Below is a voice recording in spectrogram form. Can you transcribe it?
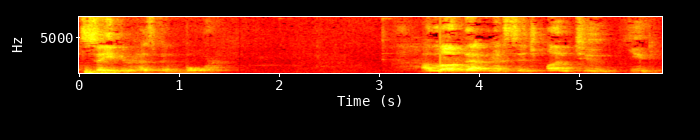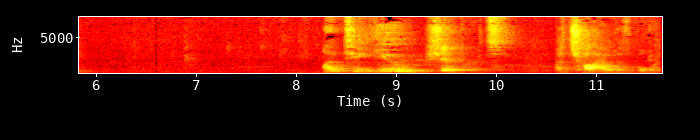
A Savior has been born. I love that message, unto you. Unto you, shepherds, a child is born.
